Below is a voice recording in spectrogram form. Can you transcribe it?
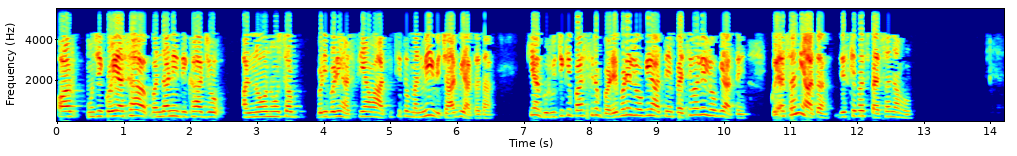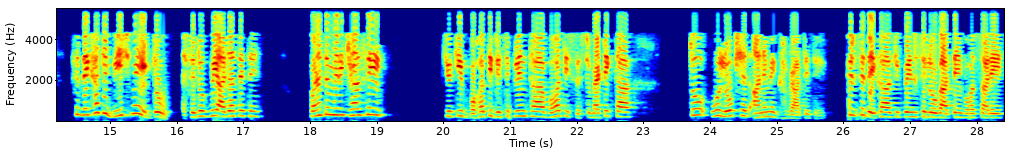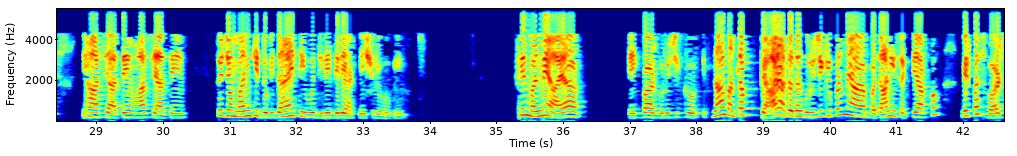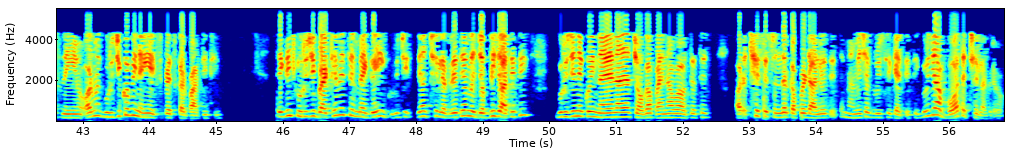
और मुझे कोई ऐसा बंदा नहीं दिखा जो अननोन हो, सब बड़ी बड़ी हस्तियाँ वहाँ आती थी तो मन में ही विचार भी आता था। क्या गुरु जी के पास सिर्फ़ बड़े बड़े लोग ही आते हैं, पैसे वाले लोग ही आते हैं? कोई ऐसा नहीं आता जिसके पास पैसा ना हो। फिर देखा कि बीच में एक दो ऐसे लोग भी आ जाते थे। परंतु तो मेरे ख्याल से, क्योंकि बहुत ही डिसिप्लिन था, बहुत ही सिस्टमेटिक था तो वो लोग शायद आने में घबराते थे। फिर से देखा कि पिंड से लोग आते हैं, बहुत सारे यहाँ से आते हैं, वहाँ से आते हैं। तो जो मन की दुविधाएँ थी, वो धीरे धीरे हटनी शुरू हो गई। फिर मन में आया एक बार गुरुजी को इतना मतलब प्यार आता था गुरुजी के ऊपर, मैं बता नहीं सकती आपको, मेरे पास वर्ड्स नहीं है और मैं गुरुजी को भी नहीं एक्सप्रेस कर पाती थी। एक दिन गुरु बैठे हुए थे, मैं गई गुरु इतने अच्छे लग रहे थे, मैं जब भी जाती थी गुरु ने कोई नया नया चौगा पहना हुआ होते थे और अच्छे से सुंदर कपड़े डाले होते थे, मैं हमेशा गुरु जी से कहती थी गुरु जी आप बहुत अच्छे लग रहे हो।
